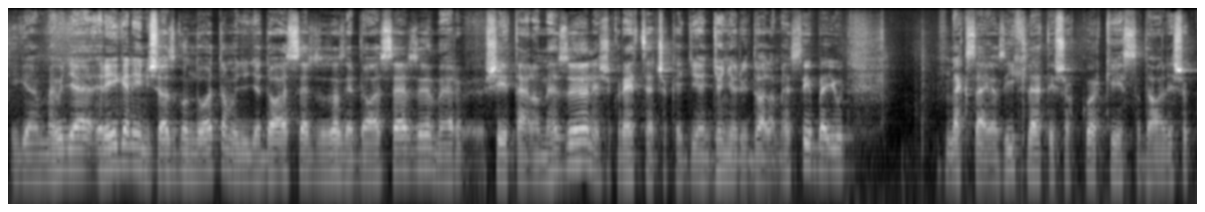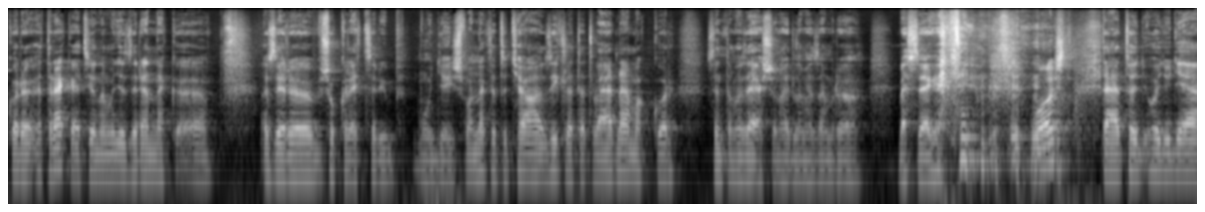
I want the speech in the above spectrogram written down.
Igen, meg ugye régen én is azt gondoltam, hogy ugye dalszerző az azért dalszerző, mert sétál a mezőn, és akkor egyszer csak egy ilyen gyönyörű dal a messzébe jut, megszállja az ihlet, és akkor kész a dal, és akkor hát rá kellett jönnöm, hogy azért ennek azért sokkal egyszerűbb módja is vannak. Tehát, hogyha az ihletet várnám, akkor szerintem az első nagy lemezemről beszélgetni most. Tehát, hogy, hogy ugye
